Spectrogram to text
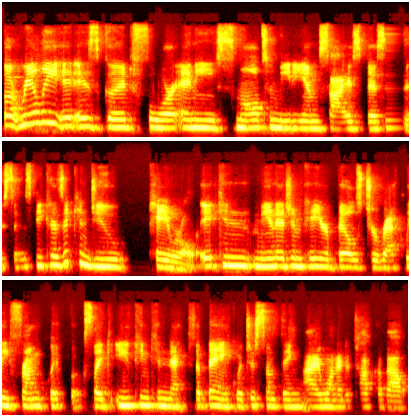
But really, it is good for any small to medium sized businesses because it can do payroll. It can manage and pay your bills directly from QuickBooks. Like you can connect the bank, which is something I wanted to talk about.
